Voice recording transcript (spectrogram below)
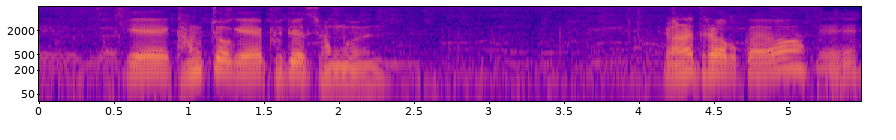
예, 여기가 이게 강 쪽에 부두에서 정문. 안에 들어가 볼까요? 네.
